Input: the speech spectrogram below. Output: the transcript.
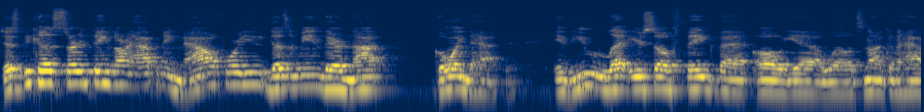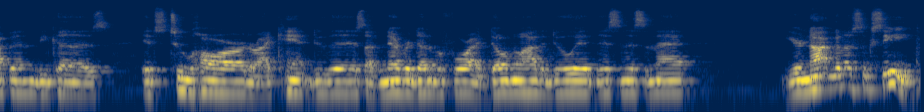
Just because certain things aren't happening now for you doesn't mean they're not going to happen. If you let yourself think that oh yeah well it's not gonna happen because it's too hard or I can't do this I've never done it before I don't know how to do it this and this and that you're not gonna succeed.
